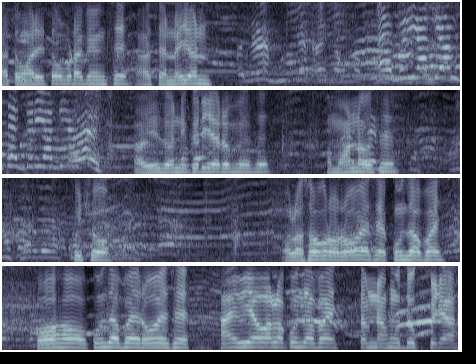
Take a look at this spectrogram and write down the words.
આ તમારી તોબડા ગેંગ છે. આ છે નયન. આ વિઝોની ગરિયા રમે છે. આ માનવ છે. ખુશો ઓલો છોકરો રોવે છે કુંજાભાઈ. ઓહો કુંજાભાઈ રોવે છે. આવી વાલો કુંજાભાઈ. તમને હું દુઃખ પીડ્યા.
